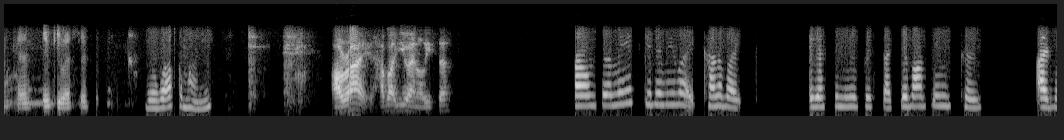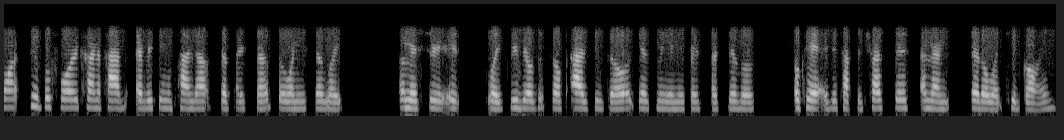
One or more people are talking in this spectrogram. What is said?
Okay. Thank you, Esther. You're welcome, honey. All right. How about you, Annalisa? Um, for me, it's given me like kind of like, I guess, a new perspective on things because I'd want to before kind of have everything planned out step by step. But when you said like a mystery, it like reveals itself as you go. It gives me a new perspective of, okay, I just have to trust this, and then it'll like keep going.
